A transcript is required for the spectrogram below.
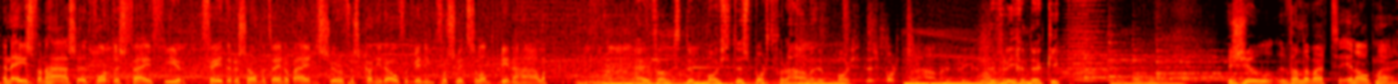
Een ace van Hazen. Het wordt dus 5-4. Federer zometeen op eigen service. Kan hij de overwinning voor Zwitserland binnenhalen. Hij vangt de mooiste sportverhalen. De mooiste sportverhalen. De vliegende kiep. Jules van der Wart in Alkmaar.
